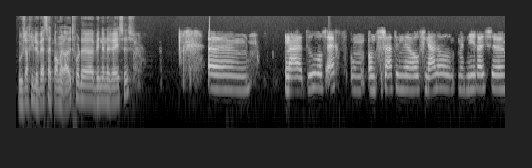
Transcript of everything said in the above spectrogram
Hoe zag jullie wedstrijdplan eruit voor de winnende races? Um, nou, het doel was echt om, want we zaten in de halve finale al met Neerhuis uh,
